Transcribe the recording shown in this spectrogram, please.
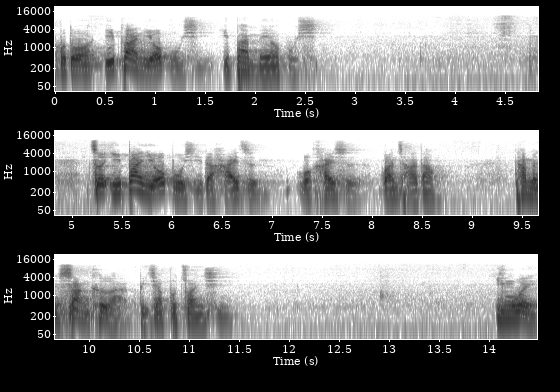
不多一半有补习，一半没有补习。这一半有补习的孩子，我开始观察到，他们上课啊比较不专心，因为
